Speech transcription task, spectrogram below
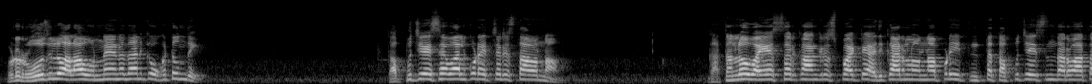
ఇప్పుడు రోజులు అలా ఉన్నాయన్న దానికి ఒకటి ఉంది. తప్పు చేసే వాళ్ళు కూడా హెచ్చరిస్తూ ఉన్నాం. గతంలో వైఎస్ఆర్ కాంగ్రెస్ పార్టీ అధికారంలో ఉన్నప్పుడు ఇంత తప్పు చేసిన తర్వాత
